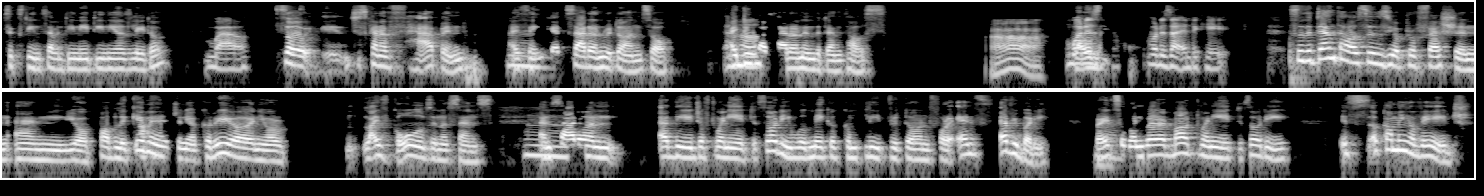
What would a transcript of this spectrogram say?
16, 17, 18 years later. Wow. So it just kind of happened, mm. I think, at Saturn return. So uh-huh. I do uh-huh. have Saturn in the 10th house. Ah. What is what does that indicate? So the 10th house is your profession and your public ah. image and your career and your life goals in a sense. Mm. And Saturn at the age of 28 to 30 will make a complete return for ev- everybody, right? Yeah. So when we're about 28 to 30, it's a coming of age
